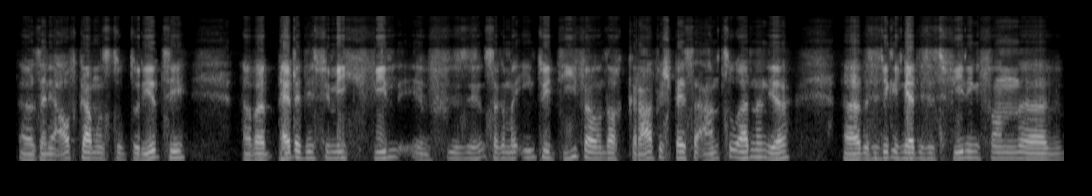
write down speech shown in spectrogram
äh, seine Aufgaben und strukturiert sie. Aber Padlet ist für mich viel, äh, sagen wir mal, intuitiver und auch grafisch besser anzuordnen. Ja, äh, Das ist wirklich mehr dieses Feeling von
